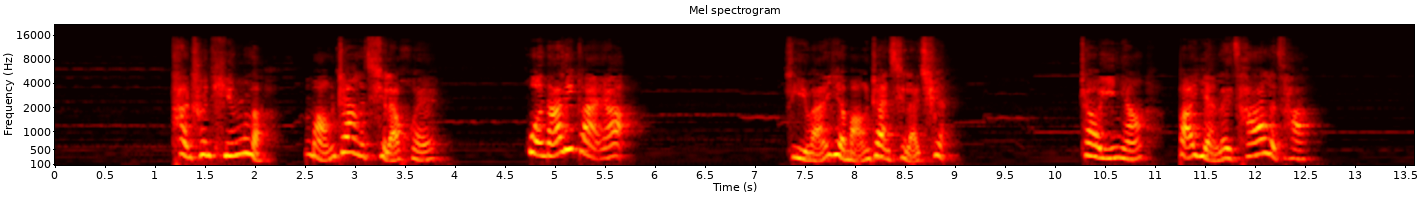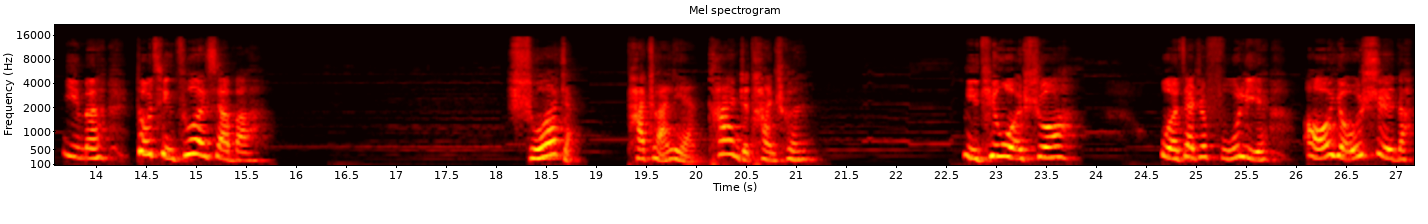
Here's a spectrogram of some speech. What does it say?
探春听了，忙站了起来，回：“我哪里敢呀！”李纨也忙站起来劝。赵姨娘把眼泪擦了擦：“你们都请坐下吧。”说着，她转脸看着探春：“你听我说，我在这府里。”熬油似的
